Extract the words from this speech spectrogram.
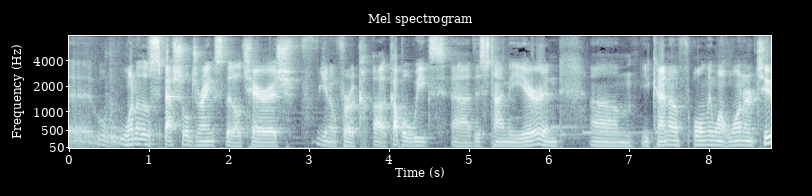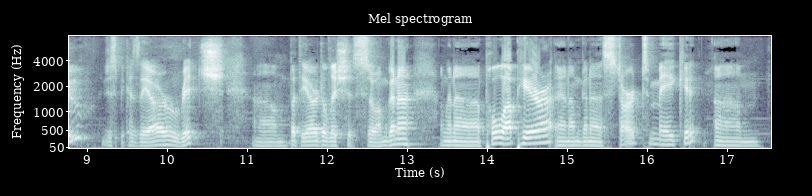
uh, one of those special drinks that I'll cherish. You know, for a, a couple weeks uh, this time of year, and um, you kind of only want one or two, just because they are rich, um, but they are delicious. So I'm gonna I'm gonna pull up here, and I'm gonna start to make it. Um,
